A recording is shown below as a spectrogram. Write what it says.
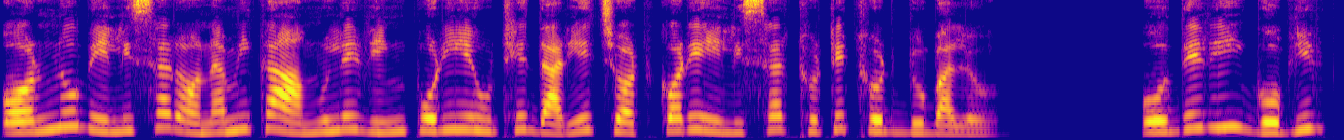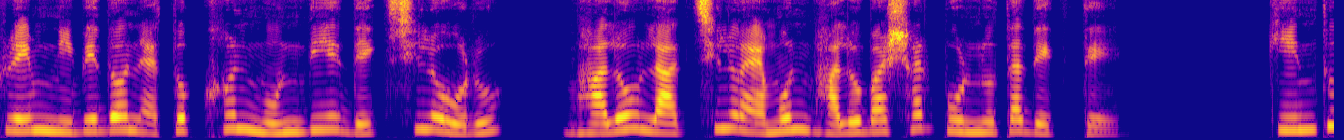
অর্ণব এলিসার অনামিকা আঙুলে রিং পরিয়ে উঠে দাঁড়িয়ে চট করে এলিসার ঠোঁটে ঠোঁট ডুবাল। ওদের এই গভীর প্রেম নিবেদন এতক্ষণ মন দিয়ে দেখছিল ওরু ভালোও লাগছিল এমন ভালোবাসার পূর্ণতা দেখতে। কিন্তু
